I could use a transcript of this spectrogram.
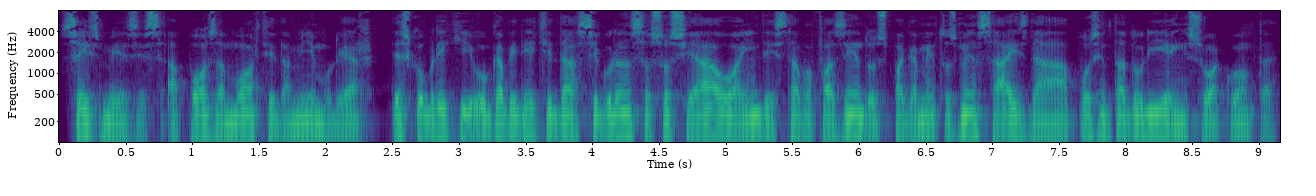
Seis meses após a morte da minha mulher, descobri que o Gabinete da Segurança Social ainda estava fazendo os pagamentos mensais da aposentadoria em sua conta.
